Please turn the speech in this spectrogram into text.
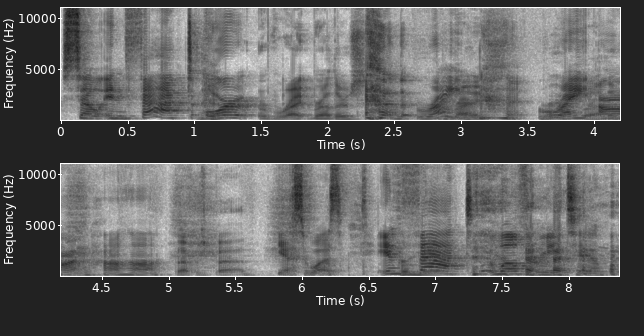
So, in fact, or Right, brothers? right, Right. right, Right, brother. on, haha. that was bad. Yes, it was. In For fact, well, for me too.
